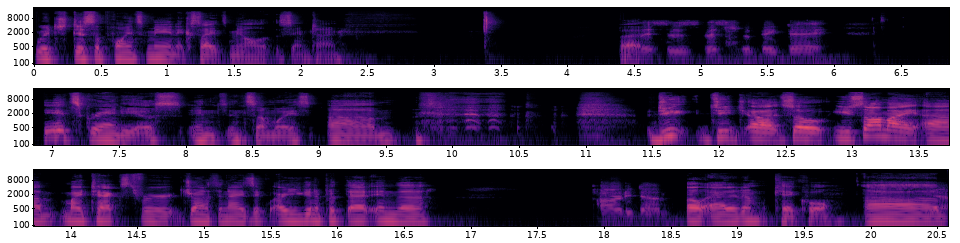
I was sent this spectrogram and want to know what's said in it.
which disappoints me and excites me all at the same time but This is this is a big day. it's grandiose in in some ways. Um, do you, did uh, so you saw my um my text for Jonathan Isaac? Are you gonna put that in the? Already done. Oh, added him. Okay, cool. Um,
